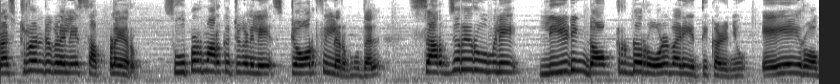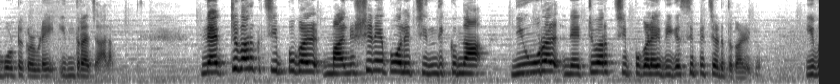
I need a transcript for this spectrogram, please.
റെസ്റ്റോറന്റുകളിലെ സപ്ലയറും സൂപ്പർ മാർക്കറ്റുകളിലെ സ്റ്റോർ ഫില്ലർ മുതൽ സർജറി റൂമിലെ ലീഡിംഗ് ഡോക്ടറുടെ റോൾ വരെ എത്തിക്കഴിഞ്ഞു എ ഐ റോബോട്ടുകളുടെ ഇന്ദ്രജാലം. നെറ്റ്വർക്ക് ചിപ്പുകൾ മനുഷ്യനെ പോലെ ചിന്തിക്കുന്ന ന്യൂറൽ നെറ്റ്വർക്ക് ചിപ്പുകളെ വികസിപ്പിച്ചെടുത്തു കഴിഞ്ഞു. ഇവ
